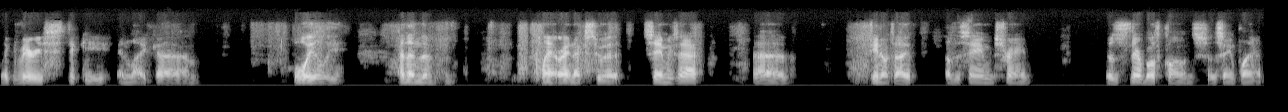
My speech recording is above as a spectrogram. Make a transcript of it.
like very sticky and like um, oily. And then the plant right next to it, same exact uh, phenotype of the same strain. Those they're both clones of the same plant.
